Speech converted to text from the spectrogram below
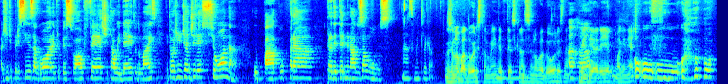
a gente precisa agora que o pessoal feche tal ideia e tudo mais. Então a gente já direciona o papo para determinados alunos. Nossa, muito legal. Os inovadores também, deve ter as crianças inovadoras, né? Uhum. Vender areia magnética. O, o, o,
